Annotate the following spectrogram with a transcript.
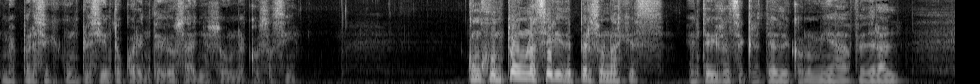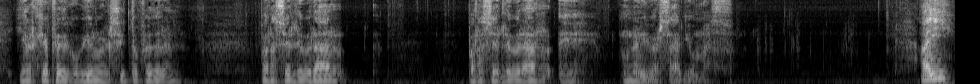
me parece que cumple 142 años o una cosa así, conjuntó a una serie de personajes, entre ellos al secretario de Economía Federal y al jefe de gobierno del sitio federal, para celebrar, para celebrar eh, un aniversario más. Ahí,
